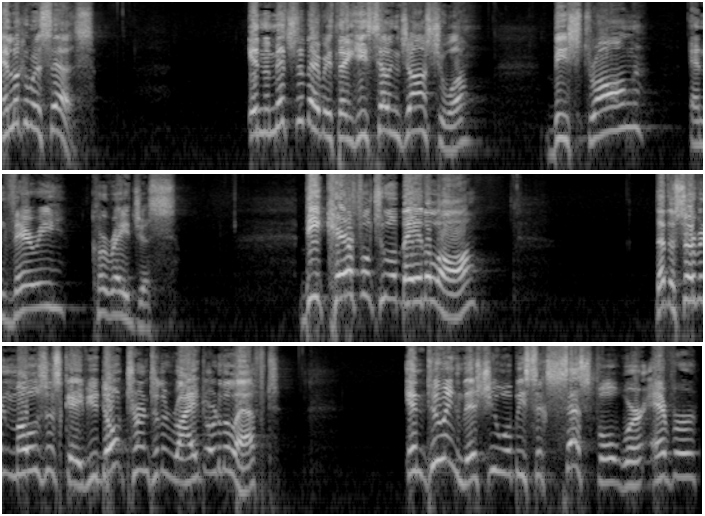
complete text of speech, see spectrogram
And look at what it says. In the midst of everything, he's telling Joshua, be strong and very courageous. Be careful to obey the law that the servant Moses gave you. Don't turn to the right or to the left. In doing this, you will be successful wherever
